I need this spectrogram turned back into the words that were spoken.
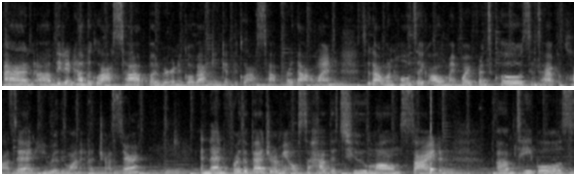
and um, they didn't have the glass top but we're gonna go back and get the glass top for that one. So that one holds like all of my boyfriend's clothes since I have a closet. He really wanted a dresser. And then for the bedroom we also have the two Malm side um, tables.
